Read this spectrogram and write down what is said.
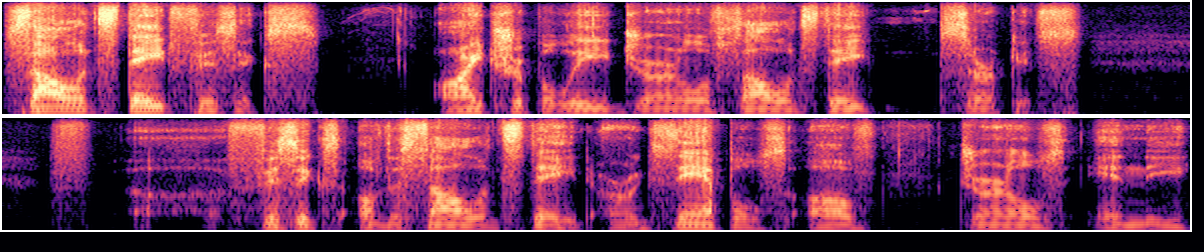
Solid State Physics, IEEE Journal of Solid State Circuits, uh, Physics of the Solid State are examples of journals in the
